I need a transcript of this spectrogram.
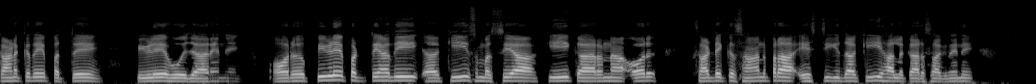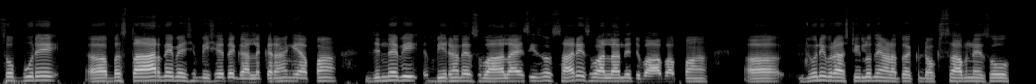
ਕਣਕ ਦੇ ਪੱਤੇ ਪੀਲੇ ਹੋ ਜਾ ਰਹੇ ਨੇ ਔਰ ਪੀਲੇ ਪੱਤਿਆਂ ਦੀ ਕੀ ਸਮੱਸਿਆ, ਕੀ ਕਾਰਨ ਆ ਔਰ ਸਾਡੇ ਕਿਸਾਨ ਭਰਾ ਇਸ ਚੀਜ਼ ਦਾ ਕੀ ਹੱਲ ਕਰ ਸਕਦੇ ਨੇ। ਸੋ ਪੂਰੇ ਵਿਸਤਾਰ ਦੇ ਵਿੱਚ ਵਿਸ਼ੇ ਤੇ ਗੱਲ ਕਰਾਂਗੇ ਆਪਾਂ। ਜਿੰਨੇ ਵੀ ਵੀਰਾਂ ਦੇ ਸਵਾਲ ਆਏ ਸੀ, ਸੋ ਸਾਰੇ ਸਵਾਲਾਂ ਦੇ ਜਵਾਬ ਆਪਾਂ ਯੂਨੀਵਰਸਿਟੀ ਲੁਧਿਆਣਾ ਤੋਂ ਇੱਕ ਡਾਕਟਰ ਸਾਹਿਬ ਨੇ, ਸੋ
